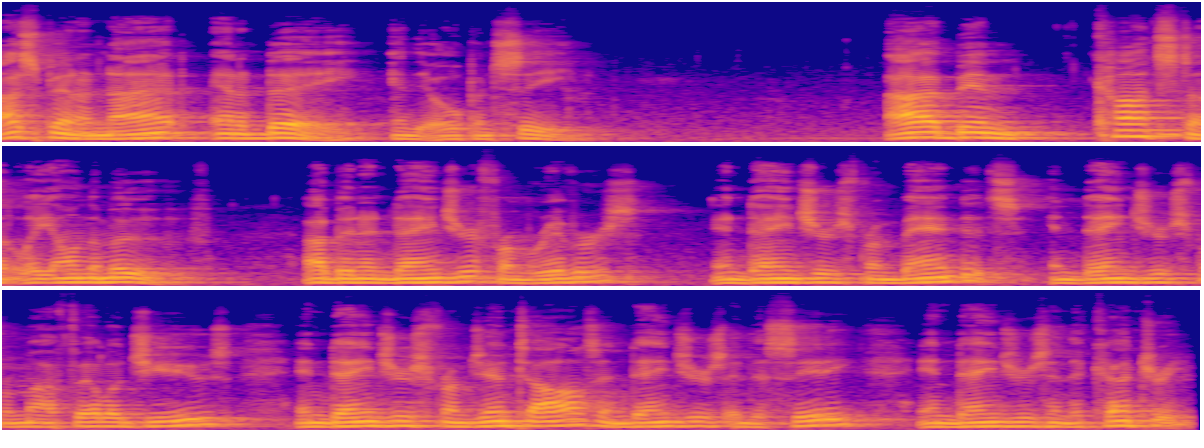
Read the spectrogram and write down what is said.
I spent a night and a day in the open sea. I've been constantly on the move. I've been in danger from rivers, in dangers from bandits, in dangers from my fellow Jews, in dangers from Gentiles, in dangers in the city, in dangers in the country,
